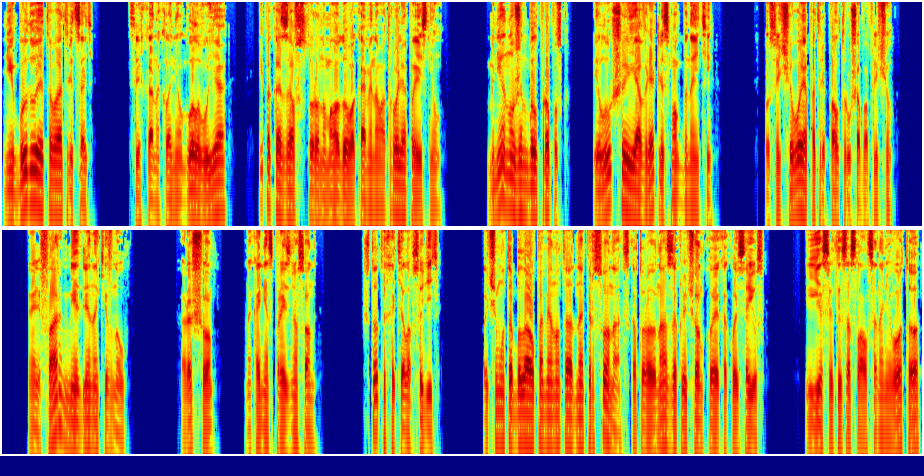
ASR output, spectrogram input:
«Не буду этого отрицать», — слегка наклонил голову я и, показав в сторону молодого каменного тролля, пояснил. «Мне нужен был пропуск, и лучшее я вряд ли смог бы найти» после чего я потрепал Труша по плечу. Эльфар медленно кивнул. «Хорошо», — наконец произнес он. «Что ты хотел обсудить? Почему-то была упомянута одна персона, с которой у нас заключен кое-какой союз. И если ты сослался на него, то...»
